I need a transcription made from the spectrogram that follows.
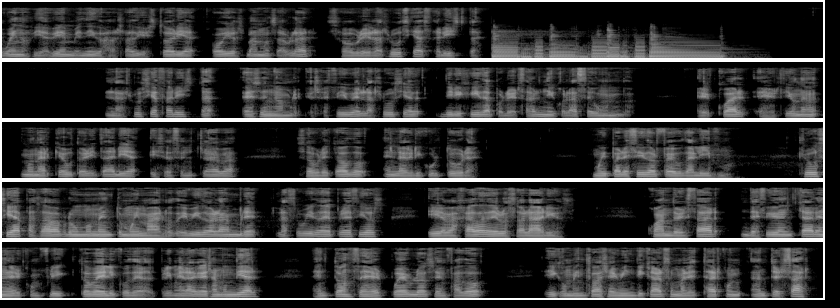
Buenos días, bienvenidos a Radio Historia. Hoy os vamos a hablar sobre la Rusia zarista. La Rusia zarista es el nombre que recibe la Rusia dirigida por el zar Nicolás II, el cual ejerció una monarquía autoritaria y se centraba sobre todo en la agricultura, muy parecido al feudalismo. Rusia pasaba por un momento muy malo debido al hambre, la subida de precios y la bajada de los salarios. Cuando el zar decide entrar en el conflicto bélico de la Primera Guerra Mundial, entonces el pueblo se enfadó y comenzó a reivindicar su malestar ante el zar.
